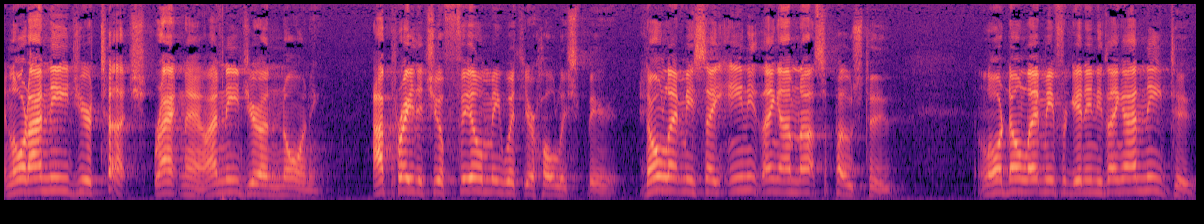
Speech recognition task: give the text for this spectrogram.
And Lord, I need your touch right now. I need your anointing. I pray that you'll fill me with your Holy Spirit. Don't let me say anything I'm not supposed to. And Lord, don't let me forget anything I need to.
